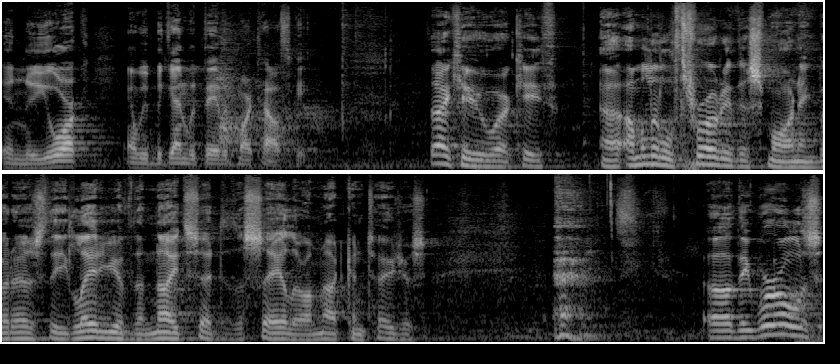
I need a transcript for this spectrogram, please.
in New York, and we begin with David Martowski. Thank you, uh, Keith. Uh, I'm a little throaty this morning, but as the lady of the night said to the sailor, I'm not contagious. uh, the world's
